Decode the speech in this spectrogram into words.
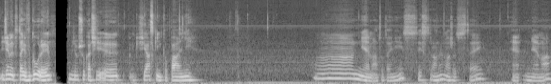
Idziemy tutaj w góry. Będziemy szukać yy, jakichś jaskiń, kopalni. Yy, nie ma tutaj nic z tej strony, może z tej. Nie, nie ma.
